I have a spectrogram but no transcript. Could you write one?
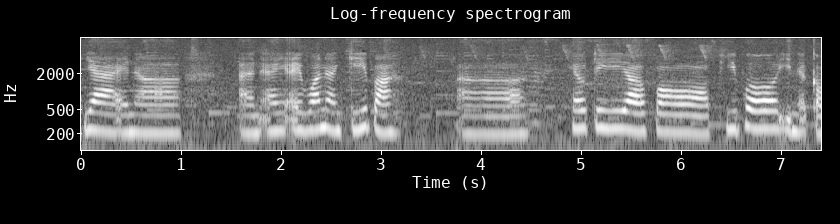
Yeah, and uh, and I, I want to give a uh, healthy uh, for people in the Gao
